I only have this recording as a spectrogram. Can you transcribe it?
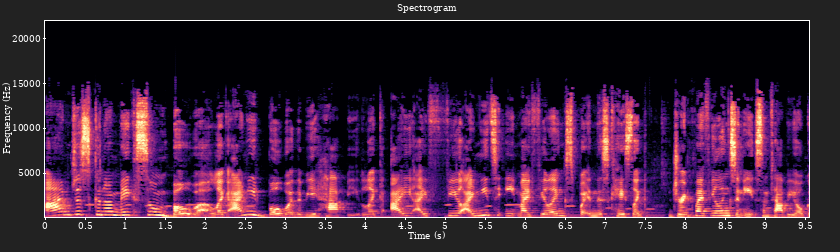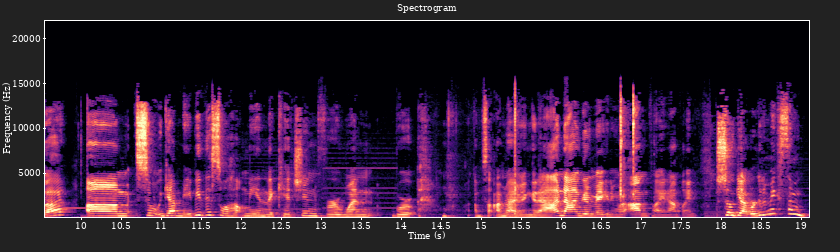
I'm just gonna make some boba. Like I need boba to be happy. Like I, I feel I need to eat my feelings, but in this case, like drink my feelings and eat some tapioca. Um, so yeah, maybe this will help me in the kitchen for when we're I'm sorry, I'm not even gonna, I'm not gonna make anymore. I'm playing, I'm playing. So yeah, we're gonna make some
